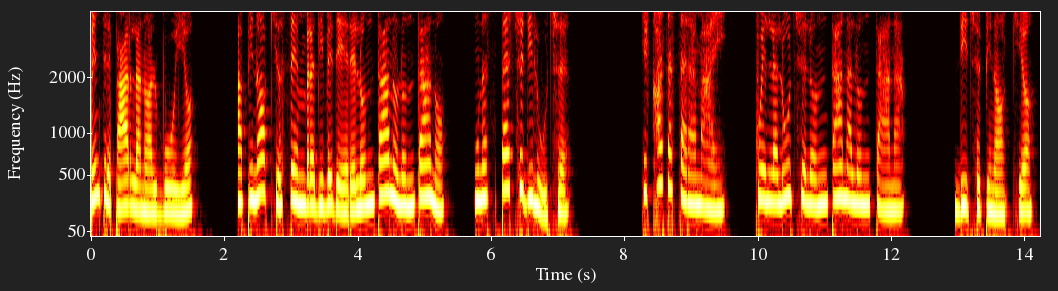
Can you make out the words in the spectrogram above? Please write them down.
Mentre parlano al buio, a Pinocchio sembra di vedere lontano lontano una specie di luce. Che cosa sarà mai quella luce lontana lontana? dice Pinocchio.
